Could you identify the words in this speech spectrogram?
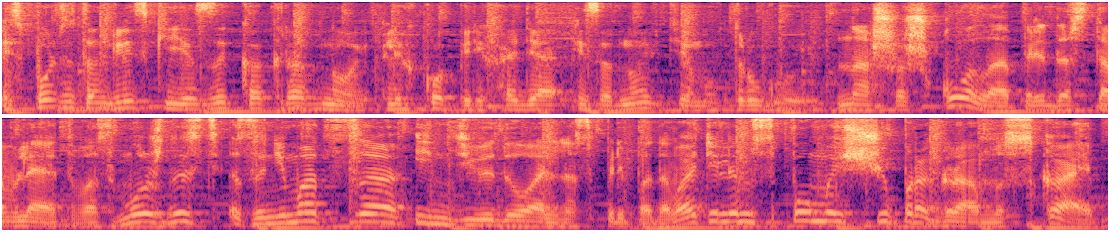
Использует английский язык как родной, легко переходя из одной темы в другую. Наша школа предоставляет возможность заниматься индивидуально с преподавателем с помощью программы Skype.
